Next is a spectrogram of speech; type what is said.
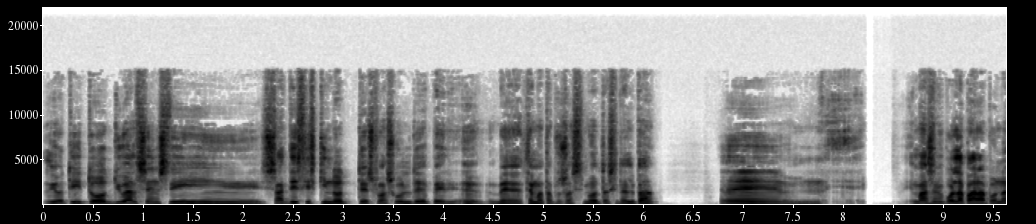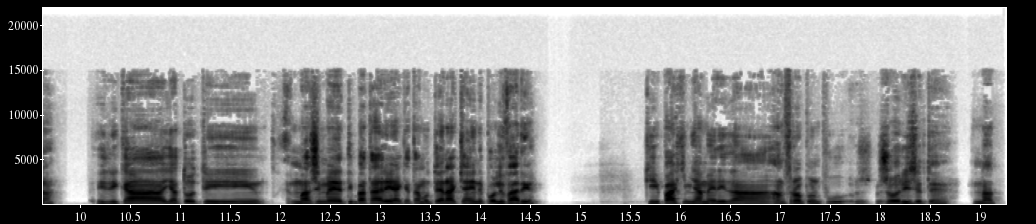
διότι το DualSense στις αντίστοιχες κοινότητες που ασχολούνται ε, με θέματα προσβασιμότητας κτλ ε, μάζευε πολλά παράπονα ειδικά για το ότι μαζί με την μπαταρία και τα μουτεράκια είναι πολύ βαρύ και υπάρχει μια μερίδα ανθρώπων που ζορίζεται να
